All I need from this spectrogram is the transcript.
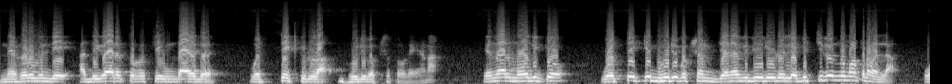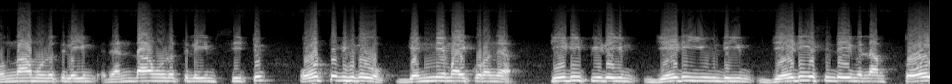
നെഹ്റുവിന്റെ അധികാര തുടർച്ച ഉണ്ടായത് ഒറ്റയ്ക്കുള്ള ഭൂരിപക്ഷത്തോടെയാണ്. എന്നാൽ മോദിക്കോ ഒറ്റയ്ക്ക് ഭൂരിപക്ഷം ജനവിധിയിലൂടെ ലഭിച്ചില്ലെന്ന് മാത്രമല്ല ഒന്നാം ഊഴത്തിലെയും രണ്ടാം ഊഴത്തിലെയും സീറ്റും വോട്ട് വിഹിതവും ഗണ്യമായി കുറഞ്ഞ് ടി ഡി പിയുടെയും ജെ ഡി യുവിന്റെയും ജെ ഡി എസിന്റെയും എല്ലാം തോൽ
